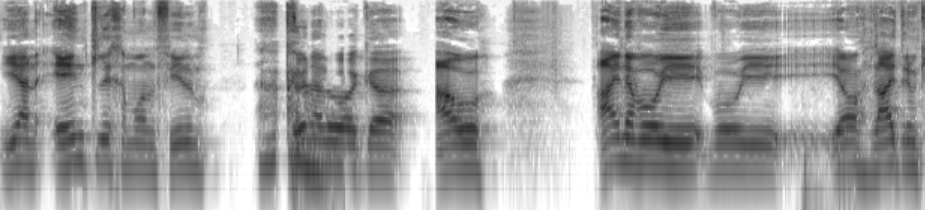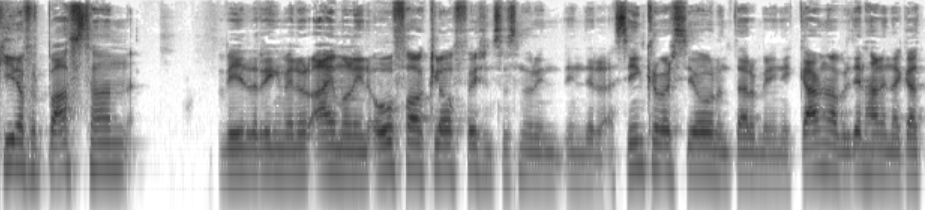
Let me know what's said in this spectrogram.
Ich habe endlich einmal einen Film können schauen. Auch einen, wo ich, wo ich ja, leider im Kino verpasst habe, weil er irgendwie nur einmal in OV gelaufen ist und sonst nur in, in der Synchro-Version und darum bin ich nicht gegangen. Aber dann habe ich ihn gerade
